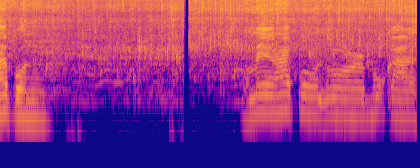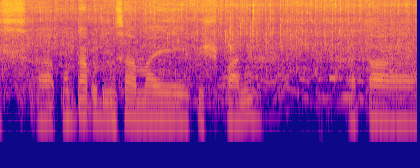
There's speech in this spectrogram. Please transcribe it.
hapon, mamayang hapon or bukas, ah, punta ko din sa may fish pan. At ah,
